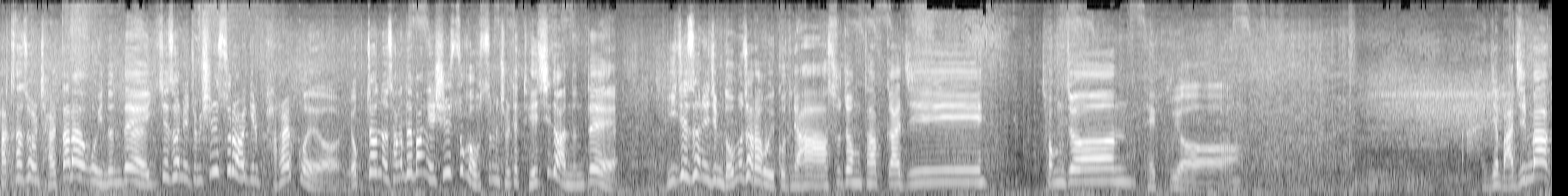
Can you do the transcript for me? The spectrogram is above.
박한솔 잘 따라가고 있는데 이재선이 좀 실수를 하길 바랄 거예요. 역전은 상대방의 실수가 없으면 절대 되지가 않는데 이재선이 지금 너무 잘하고 있거든요. 아 수정탑까지 정전 됐고요. 아, 이제 마지막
